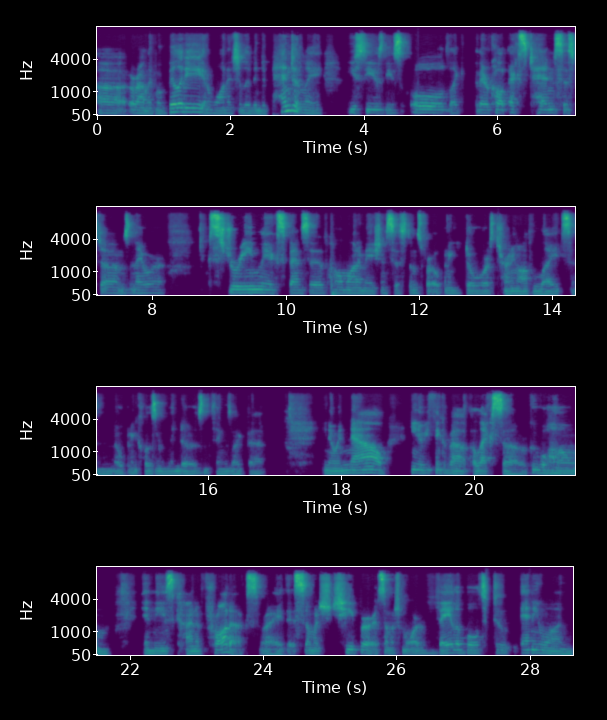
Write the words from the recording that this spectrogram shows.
uh, around like mobility and wanted to live independently used to use these old like they were called X10 systems, and they were extremely expensive home automation systems for opening doors, turning off lights, and opening closing windows and things like that you know and now you know you think about alexa or google home in these kind of products right it's so much cheaper it's so much more available to anyone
